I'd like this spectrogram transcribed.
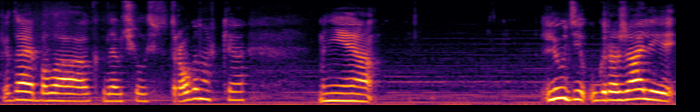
Когда я была, когда я училась в Строгановке, мне люди угрожали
